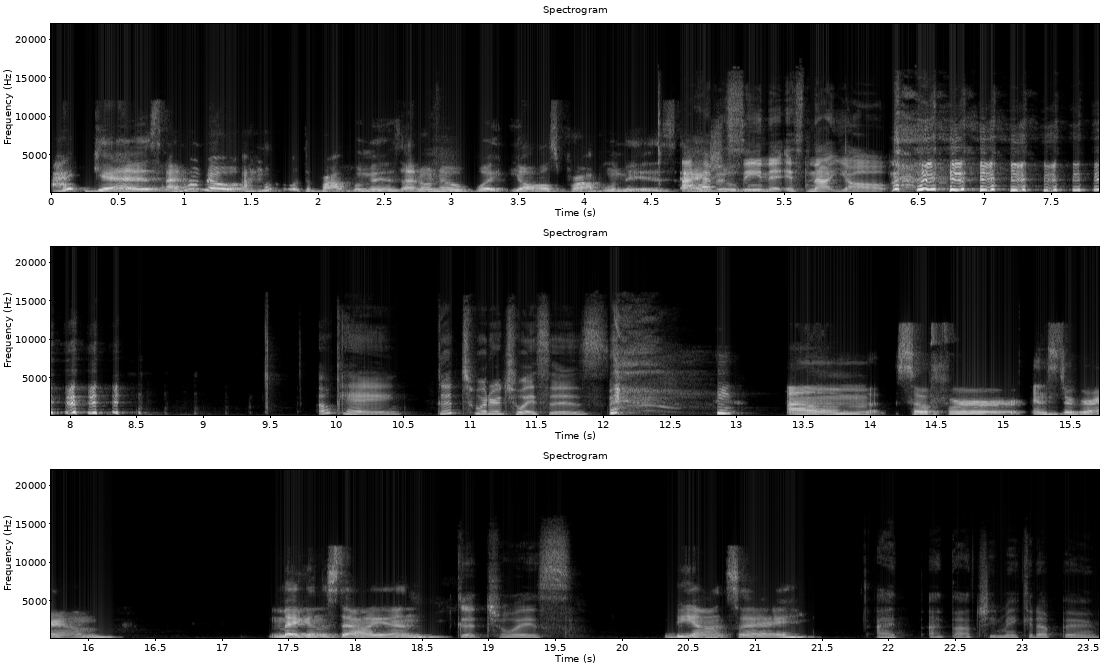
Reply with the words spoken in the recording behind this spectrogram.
I guess. I don't know. I don't know what the problem is. I don't know what y'all's problem is. Actually. I haven't seen it. It's not y'all. Okay. Good Twitter choices. um, so for Instagram, Megan Thee Stallion. Good choice. Beyonce. I I thought she'd make it up there.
